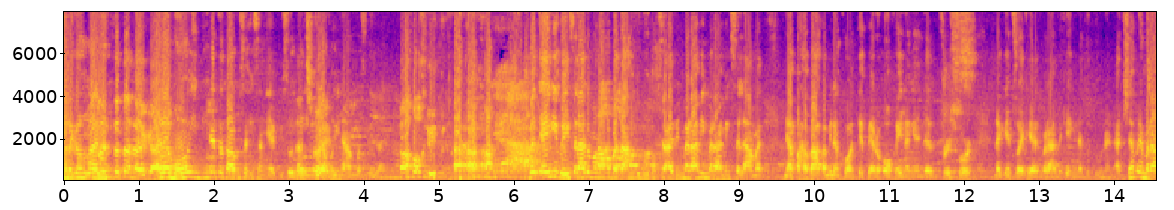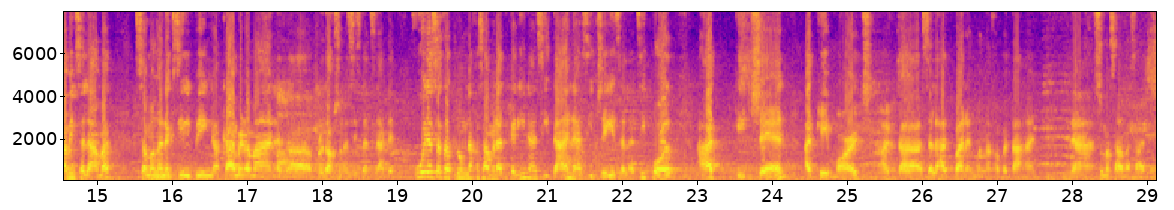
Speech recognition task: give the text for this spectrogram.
Talagang ano, Kanta talaga. alam mo, hindi natatapos ang isang episode. That's hindi right. ako inampas nila. okay. But anyway, sa lahat ng mga kabataang tumutok sa atin, maraming maraming salamat. Napahaba kami ng konti pero okay lang yan dahil for sure nag-enjoy kayo at marami kayong natutunan. At syempre maraming salamat sa mga nagsilbing uh, cameraman at uh, production assistants natin. Una sa tatlong nakasama natin kanina, si Dana, si Jazel at si Paul at kay Jen at kay Marge at uh, sa lahat pa ng mga kabataan na sumasama sa atin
